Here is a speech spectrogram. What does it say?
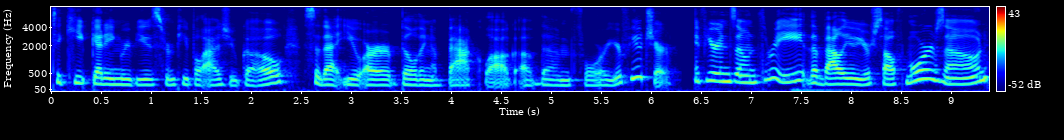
to keep getting reviews from people as you go so that you are building a backlog of them for your future. If you're in zone three, the value yourself more zone,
